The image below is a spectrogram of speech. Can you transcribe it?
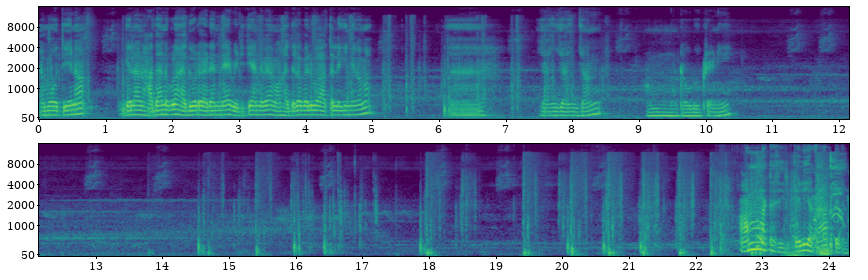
ඇමෝ තියෙනවා. ගෙනල් හදන්න පුළුවන්. හැදුවට වැඩක් නැහැ වෙඩි තියන්න බෑ. මම හදලා බැලුවා. අතලකින් එකම. යන් යන් යන් අම්මට උඩු ග්‍රැනී අම්මට සිරි එළිය තාත්තකින්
